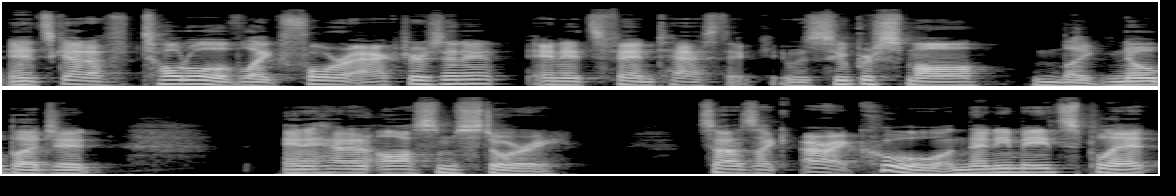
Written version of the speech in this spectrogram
And it's got a total of like four actors in it, and it's fantastic. It was super small, like no budget, and it had an awesome story. So I was like, all right, cool. And then he made Split,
